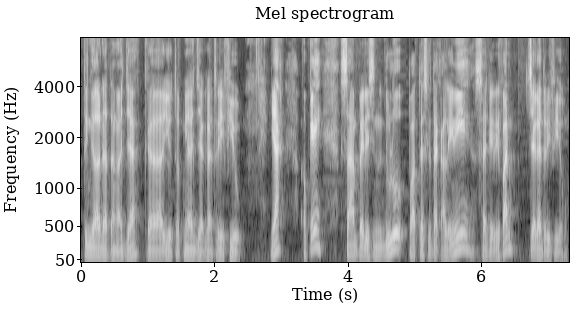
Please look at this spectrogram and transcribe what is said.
Tinggal datang aja ke YouTube-nya Jagat Review. Ya, oke. Sampai di sini dulu podcast kita kali ini. Saya Dirifan, Jagat Review.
